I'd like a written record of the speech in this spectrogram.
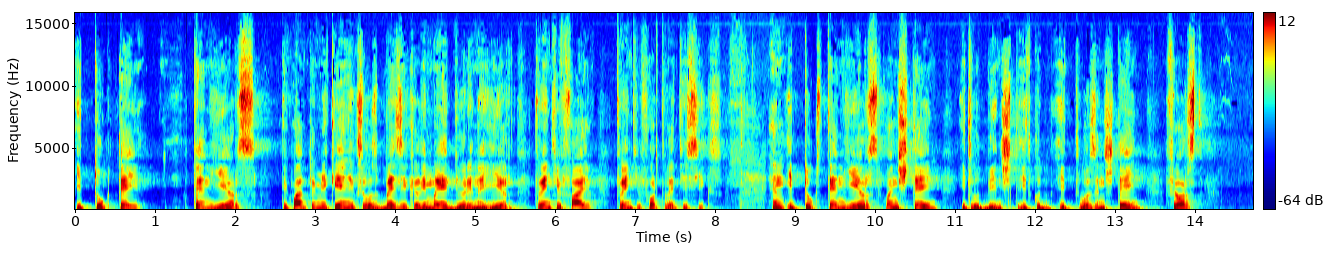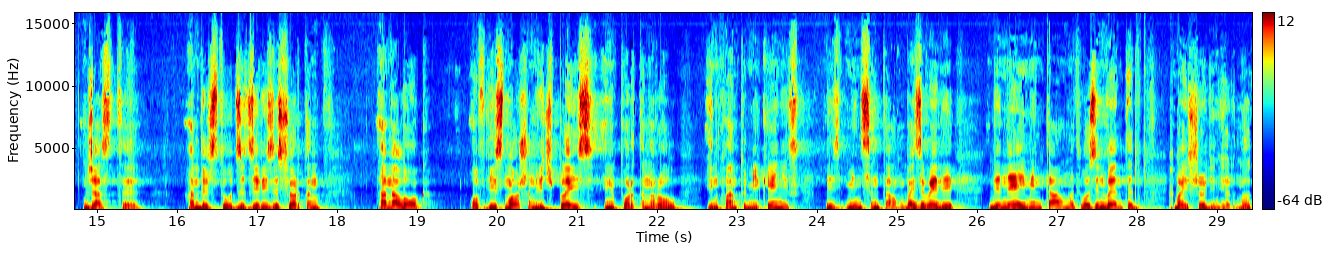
it took 10 years. The quantum mechanics was basically made during a year 25, 24, 26. And it took 10 years for Einstein, it, would be, it, could, it was Einstein first just uh, understood that there is a certain analog of this notion which plays an important role in quantum mechanics. This means entanglement. By the way, the, the name entanglement was invented by Schrödinger. Not,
